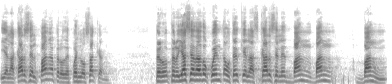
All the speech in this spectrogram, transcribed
Y en la cárcel paga, pero después lo sacan. Pero, pero ya se ha dado cuenta usted que las cárceles van, van, van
